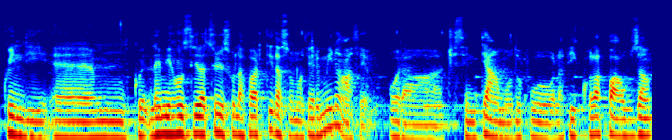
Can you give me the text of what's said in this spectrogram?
Quindi ehm, que- le mie considerazioni sulla partita sono terminate, ora ci sentiamo dopo la piccola pausa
